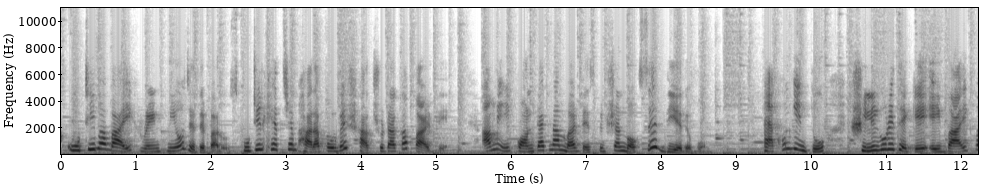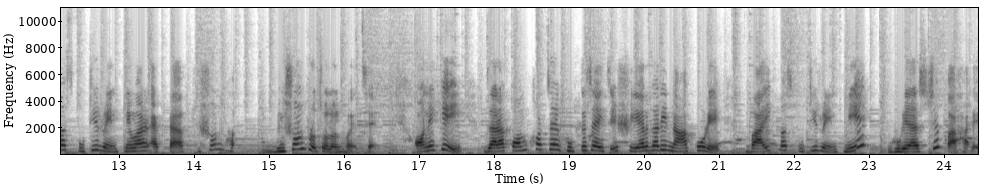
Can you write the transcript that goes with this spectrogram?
স্কুটি বা বাইক রেন্ট নিয়েও যেতে পারো। স্কুটির ক্ষেত্রে ভাড়া পড়বে সাতশো টাকা পার ডে আমি কন্ট্যাক্ট নাম্বার ডেসক্রিপশন বক্সে দিয়ে দেব। এখন কিন্তু শিলিগুড়ি থেকে এই বাইক বা স্কুটি রেন্ট নেওয়ার একটা ভীষণ ভীষণ প্রচলন হয়েছে। অনেকেই যারা কম খরচায় ঘুরতে চাইছে শেয়ার গাড়ি না করে বাইক বা স্কুটি রেন্ট নিয়ে ঘুরে আসছে পাহাড়ে।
